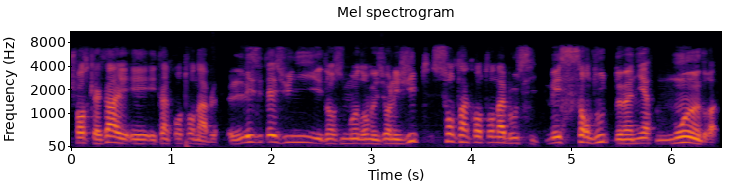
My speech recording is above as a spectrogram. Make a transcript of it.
je pense que le Qatar est, incontournable. Les États-Unis et dans une moindre mesure l'Égypte sont incontournables aussi, mais sans doute de manière moindre.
